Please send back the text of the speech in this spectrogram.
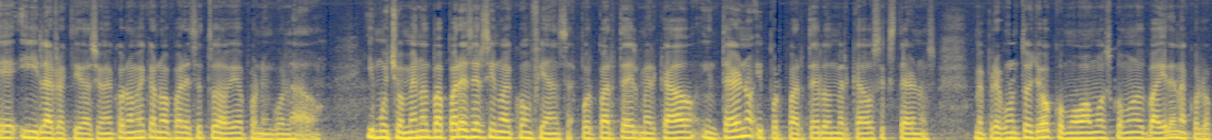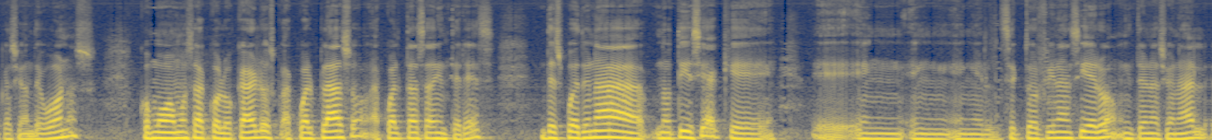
eh, y la reactivación económica no aparece todavía por ningún lado y mucho menos va a aparecer si no hay confianza por parte del mercado interno y por parte de los mercados externos. Me pregunto yo cómo vamos, cómo nos va a ir en la colocación de bonos, cómo vamos a colocarlos, a cuál plazo, a cuál tasa de interés, después de una noticia que eh, en, en, el sector financiero internacional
